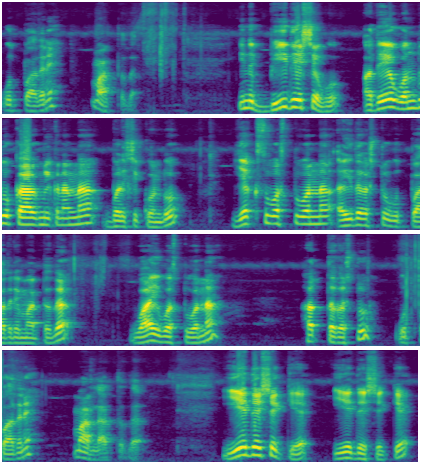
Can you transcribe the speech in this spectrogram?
ಉತ್ಪಾದನೆ ಮಾಡ್ತದೆ. ಇನ್ನು ಬಿ ದೇಶವು ಅದೇ ಒಂದು ಕಾರ್ಮಿಕನನ್ನು ಬಳಸಿಕೊಂಡು ಎಕ್ಸ್ ವಸ್ತುವನ್ನು ಐದರಷ್ಟು ಉತ್ಪಾದನೆ ಮಾಡ್ತದೆ. ವಾಯು ವಸ್ತುವನ್ನು ಹತ್ತರಷ್ಟು ಉತ್ಪಾದನೆ ಮಾಡಲಾಗ್ತದೆ. ಎ ದೇಶಕ್ಕೆ ಎ ದೇಶಕ್ಕೆ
